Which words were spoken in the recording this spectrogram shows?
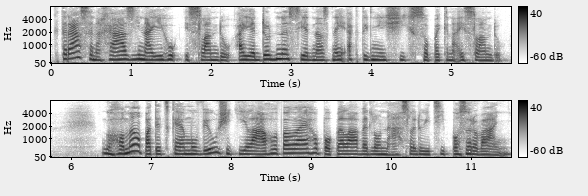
která se nachází na jihu Islandu a je dodnes jedna z nejaktivnějších sopek na Islandu. K homeopatickému využití láhového popela vedlo následující pozorování.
